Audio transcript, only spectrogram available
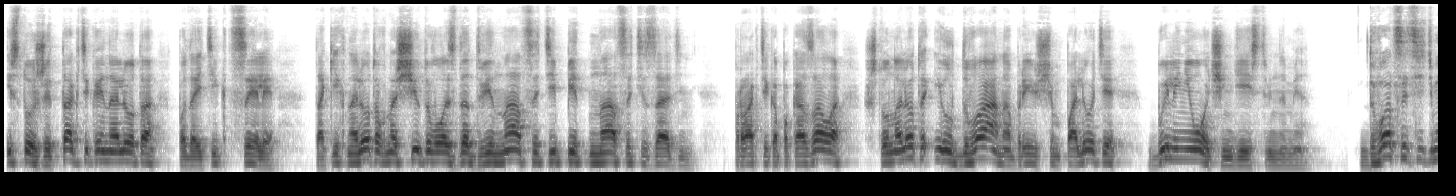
и с той же тактикой налета подойти к цели. Таких налетов насчитывалось до 12-15 за день. Практика показала, что налеты Ил-2 на бреющем полете были не очень действенными. 27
